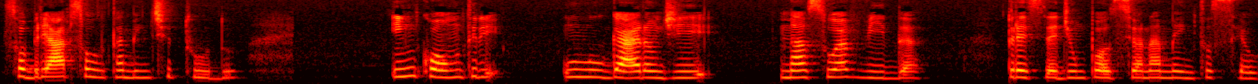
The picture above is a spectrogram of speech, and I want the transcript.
sobre absolutamente tudo. Encontre um lugar onde na sua vida precisa de um posicionamento seu.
